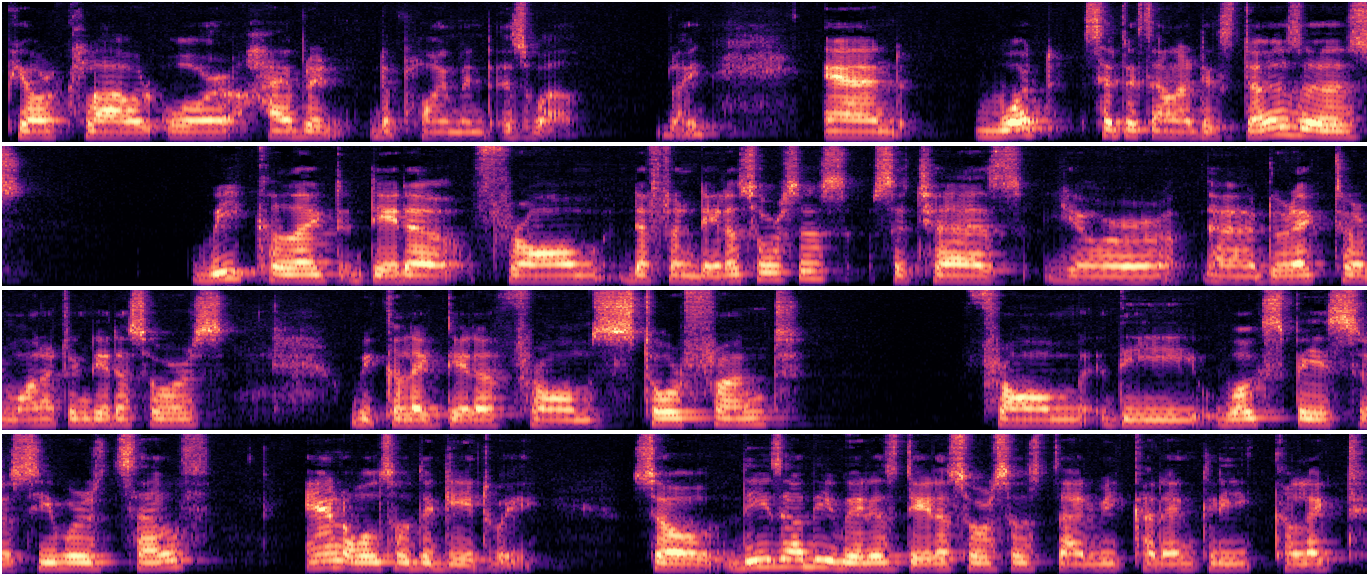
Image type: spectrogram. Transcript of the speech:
pure cloud, or hybrid deployment as well, right? And what Citrix Analytics does is we collect data from different data sources, such as your uh, director monitoring data source. We collect data from storefront, from the workspace receiver itself and also the gateway. So these are the various data sources that we currently collect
